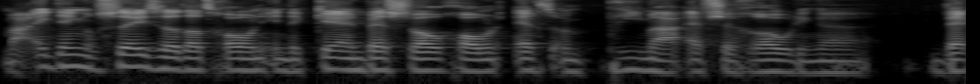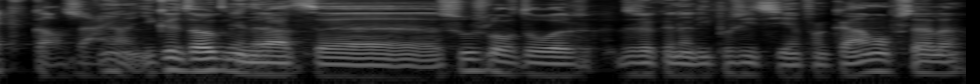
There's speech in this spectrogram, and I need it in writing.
Maar ik denk nog steeds dat dat gewoon in de kern best wel gewoon echt een prima FC Groningen back kan zijn. Ja, je kunt ook inderdaad eh Soeslof doordrukken naar die positie en Van Kamer opstellen.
